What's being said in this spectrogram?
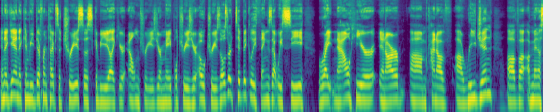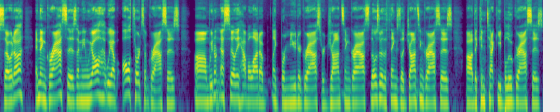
And again, it can be different types of trees. So this could be like your elm trees, your maple trees, your oak trees. Those are typically things that we see right now here in our um, kind of uh, region of, uh, of, Minnesota. And then grasses. I mean, we all have, we have all sorts of grasses. Um, we don't necessarily have a lot of like Bermuda grass or Johnson grass. Those are the things, the Johnson grasses, uh, the Kentucky bluegrasses.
